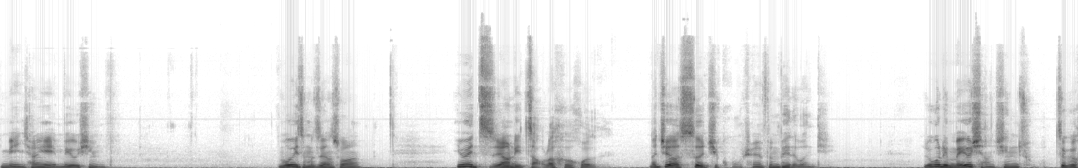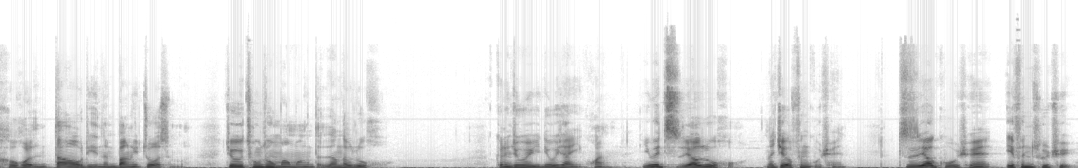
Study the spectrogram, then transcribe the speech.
勉强也没有幸福。那么为什么这样说呢？因为只要你找了合伙人，那就要涉及股权分配的问题。如果你没有想清楚这个合伙人到底能帮你做什么，就匆匆忙忙的让他入伙，可能就会留下隐患。因为只要入伙，那就要分股权，只要股权一分出去，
